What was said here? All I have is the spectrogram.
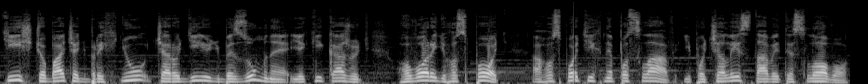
Ті, що бачать брехню, чародіють безумне, які кажуть говорить Господь, а Господь їх не послав, і почали ставити слово.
